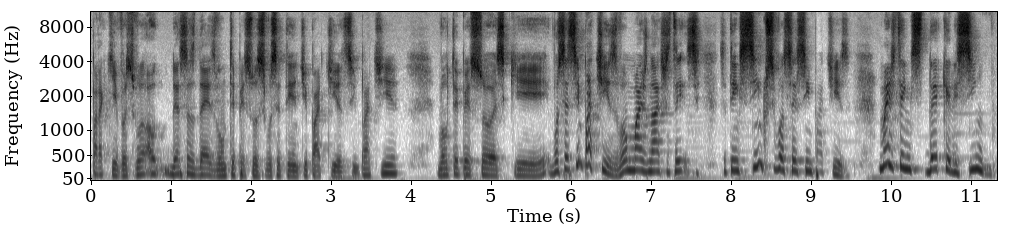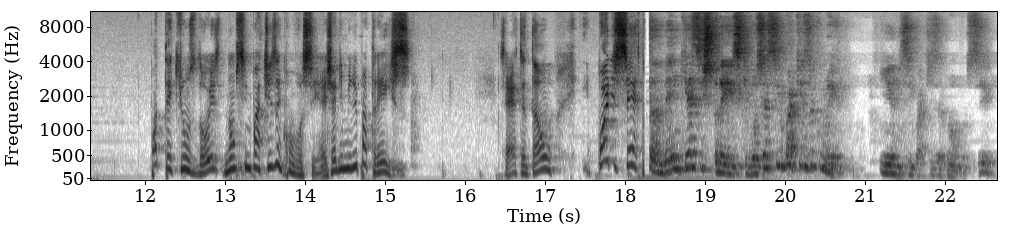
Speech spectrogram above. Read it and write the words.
Para que você, dessas 10 vão ter pessoas que você tem antipatia, simpatia. Vão ter pessoas que você simpatiza. Vamos imaginar que você tem, você tem cinco se você simpatiza. Mas tem daqueles cinco, pode ter que uns dois não simpatizem com você. Aí já diminui para três. Certo? Então, pode ser também que esses três que você simpatiza com ele e ele simpatiza com você,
